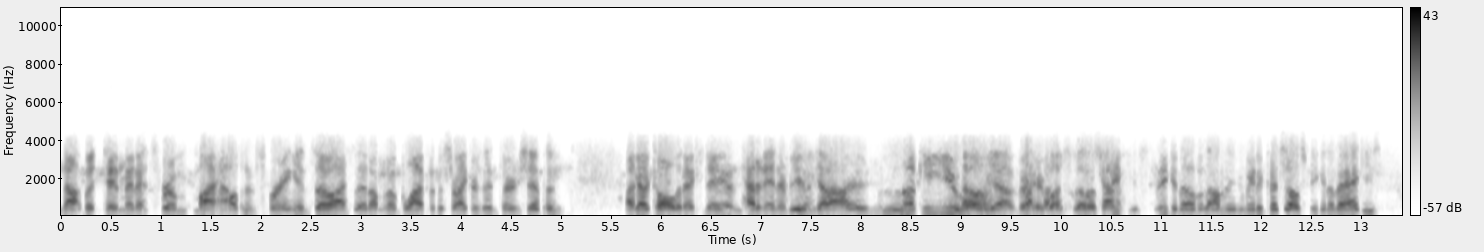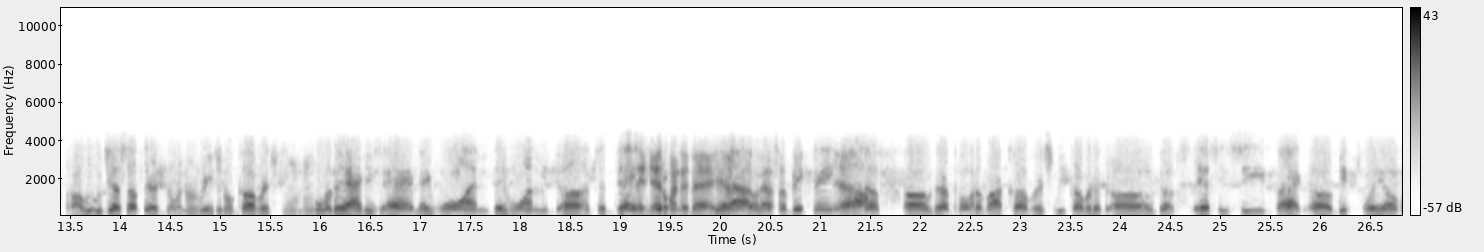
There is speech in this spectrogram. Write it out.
not but 10 minutes from my house in spring. And so I said, I'm going to apply for the Strikers internship. And I got a call the next day and had an interview and got hired. Lucky you. Oh, yeah, very much so. well, speak, speaking of, I didn't mean to cut you off. Speaking of Aggies, uh, we were just up there doing the regional coverage mm-hmm. for the Aggies, and they won. They won uh, today. They did win today. Yeah, yeah. so that's a big thing. Yeah. Uh, they're part of our coverage. We covered uh, the SEC, Pac, uh, Big 12,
